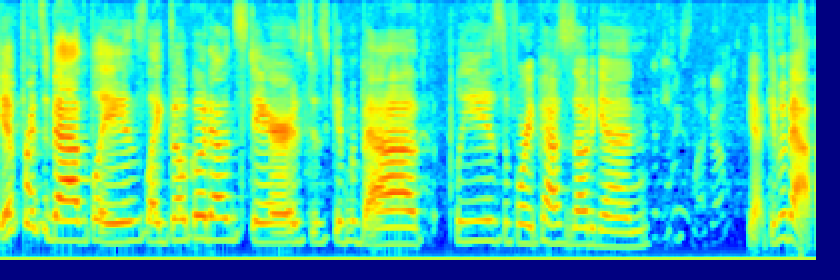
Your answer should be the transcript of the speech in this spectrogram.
Give Prince a bath, please. Like, don't go downstairs. Just give him a bath, please, before he passes out again. Yeah, give him a bath.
